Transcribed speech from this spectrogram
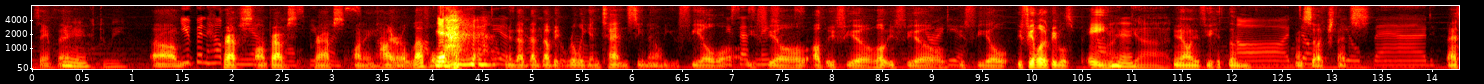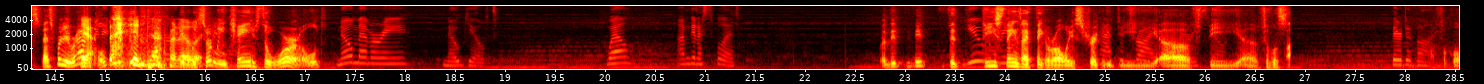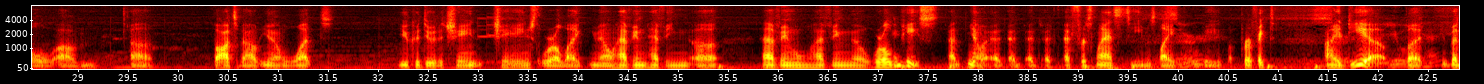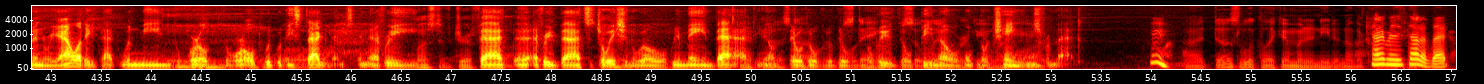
same thing gave to me. Um You've been helping perhaps on perhaps perhaps months. on a higher level Yeah. and that, that that'd be really intense you know you feel you feel other you feel you feel you feel you feel other people's My pain Mhm. You know if you hit them Aw, and such, that's- bad. that's that's pretty radical. Yeah, radical it would certainly change the world No memory, no guilt. Well, I'm gonna split. but the, the, the, these really things i think are always tricky have to try the of first, the uh, philosophical um, uh, thoughts about you know what you could do to change change the world, like you know having having uh, having having uh, world Mhm. peace. At, you know, at, at, at, at first glance, it seems like it would be a perfect idea, but but in reality, that would mean the world the world would, would be stagnant, and every Must have bad off. uh, every bad situation will remain bad. You know, gotta there will there, will- there, will be there'll so be no no change from that. Uh, it does look like I'm gonna need another. I hadn't really thought of that.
